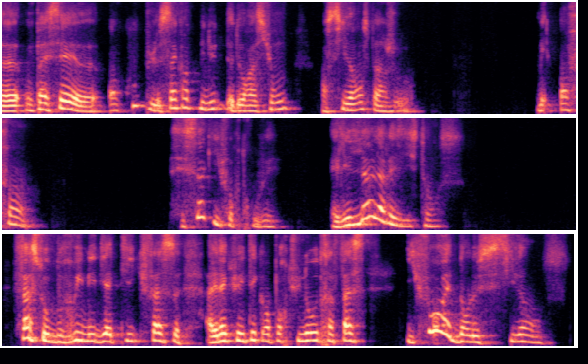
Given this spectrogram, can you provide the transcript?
euh, on passait en couple 50 minutes d'adoration en silence par jour. Mais enfin, c'est ça qu'il faut retrouver. Elle est là, la résistance. Face au bruit médiatique, face à une actualité qu'emporte une autre, face, il faut être dans le silence,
